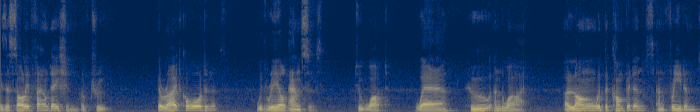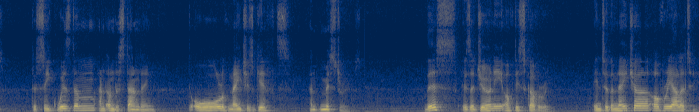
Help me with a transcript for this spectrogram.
is a solid foundation of truth, the right coordinates with real answers to what, where, who, and why, along with the confidence and freedoms to seek wisdom and understanding to all of nature's gifts and mysteries. This is a journey of discovery into the nature of reality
